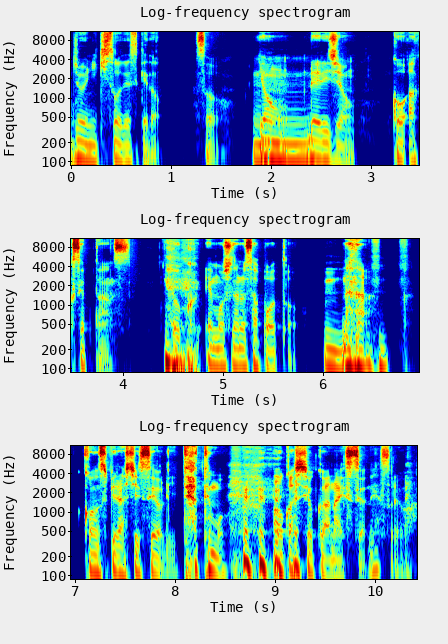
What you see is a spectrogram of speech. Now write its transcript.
上位に来そうですけど。そう。う4、んレリジョン。5、アクセプタンス。6、エモーショナルサポート。うん7、コンスピラシーセオリーってやっても、まあおかしくはないですよね、それは。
